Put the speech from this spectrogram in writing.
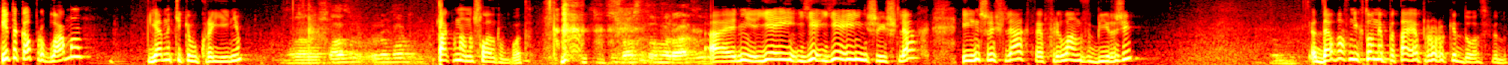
І така проблема є не тільки в Україні. Вона знайшла роботу Так вона знайшла роботу. шостого разу. А, ні, є, є, є інший шлях. Інший шлях це фріланс біржі, де вас ніхто не питає про роки досвіду.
